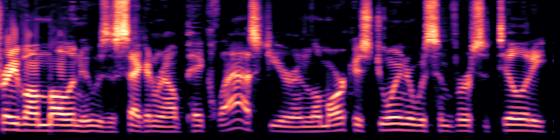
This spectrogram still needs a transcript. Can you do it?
Trayvon Mullen, who was a second round pick last year, and Lamarcus Joyner with some versatility.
